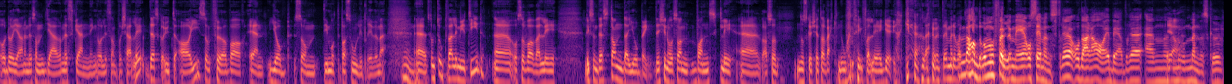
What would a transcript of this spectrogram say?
og da gjerne med sånn hjerneskanning og litt sånn forskjellig, det skal ut til AI, som før var en jobb som de måtte personlig drive med. Mm. som tok veldig mye tid, og så var veldig liksom, det er standardjobbing. Det er ikke noe sånn vanskelig eh, altså, Nå skal jeg ikke ta vekk noen ting fra legeyrket, eller noe, men det, var... men det handler om å følge med og se mønstre, og der er AI bedre enn ja. noen mennesker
